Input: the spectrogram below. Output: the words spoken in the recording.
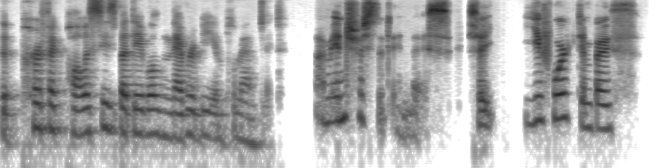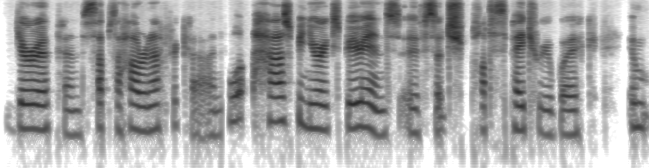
the perfect policies, but they will never be implemented. I'm interested in this. So You've worked in both Europe and sub Saharan Africa. And what has been your experience of such participatory work in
